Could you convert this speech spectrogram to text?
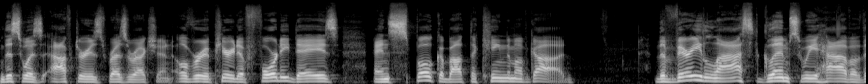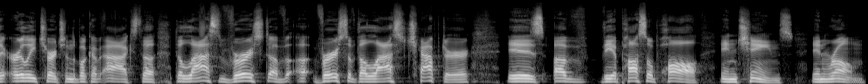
this was after his resurrection, over a period of 40 days and spoke about the kingdom of God the very last glimpse we have of the early church in the book of Acts, the, the last verse of, uh, verse of the last chapter is of the Apostle Paul in chains in Rome.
